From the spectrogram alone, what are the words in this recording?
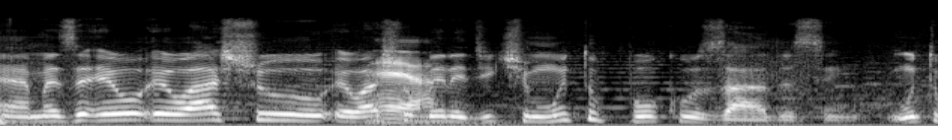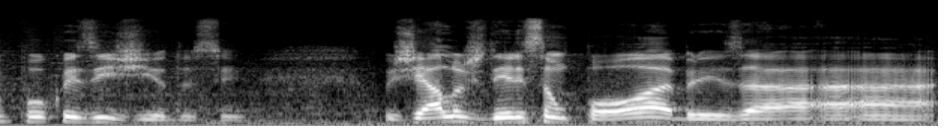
É, mas eu, eu acho, eu acho É. o Benedict muito pouco usado, assim. Muito pouco exigido, assim. Os diálogos dele são pobres, a, a,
